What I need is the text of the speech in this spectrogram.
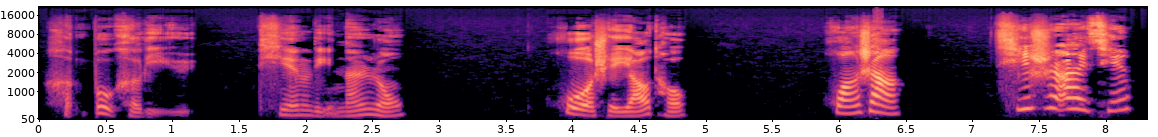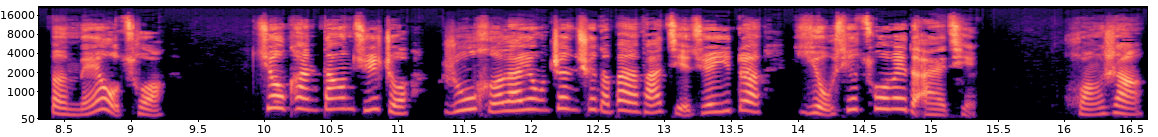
很不可理喻，天理难容？祸水摇头，皇上，其实爱情本没有错，就看当局者如何来用正确的办法解决一段有些错位的爱情。皇上。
